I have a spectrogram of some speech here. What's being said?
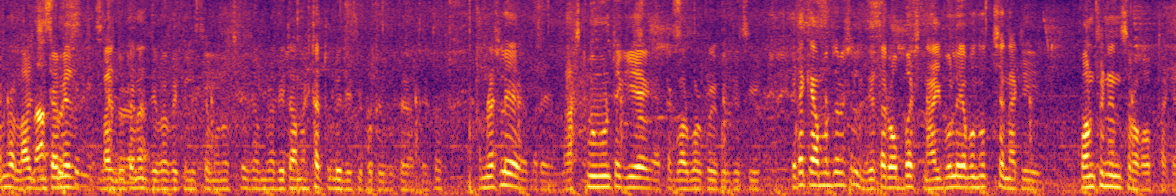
আমরা লাস্ট দুটা ম্যাচ লাস্ট দুটা ম্যাচ যেভাবে খেলেছি মনে হচ্ছে যে আমরা দুটা ম্যাচটা তুলে দিয়েছি প্রতিপক্ষের হাতে। তো আমরা আসলে মানে লাস্ট মোমেন্টে গিয়ে একটা গড়বড় করে ফেলতেছি এটা কি আমাদের আসলে জেতার অভ্যাস নাই বলে এমন হচ্ছে নাকি কনফিডেন্সের অভাব থাকে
